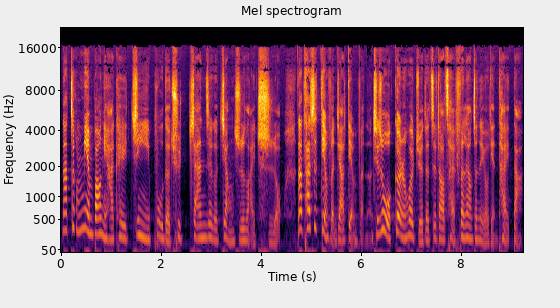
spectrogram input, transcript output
那这个面包你还可以进一步的去沾这个酱汁来吃哦。那它是淀粉加淀粉呢，其实我个人会觉得这道菜分量真的有点太大。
